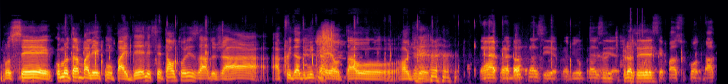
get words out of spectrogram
Você, como eu trabalhei com o pai dele, você está autorizado já a cuidar do Mikael, tá, o Raudinei? É, para mim é um prazer, para mim é um prazer. É, prazer. Depois você passa o contato,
